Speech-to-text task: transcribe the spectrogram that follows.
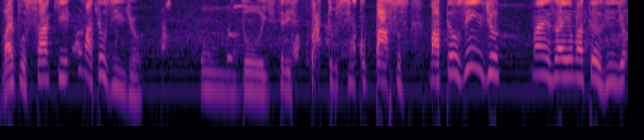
Vai pro saque o Matheus Índio. 1, 2, 3, 4, 5 passos. Matheus Índio. Mas aí o Matheus Índio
